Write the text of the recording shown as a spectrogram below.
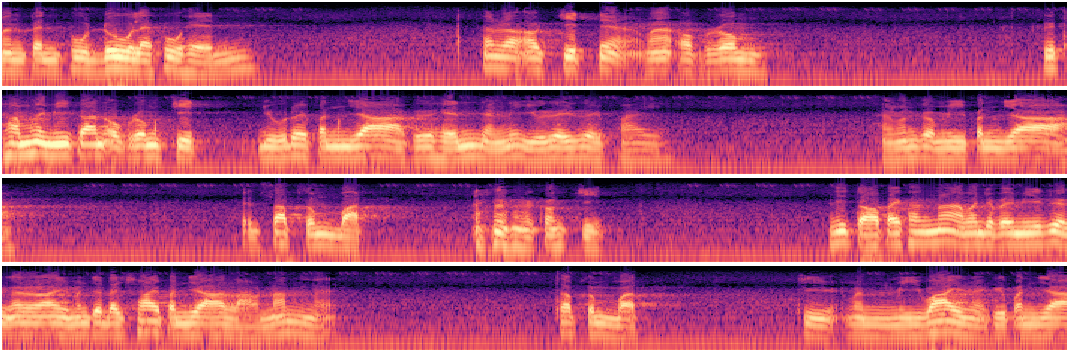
มันเป็นผู้ดูและผู้เห็น ถ้าเราเอาจิตเนี่ยมาอบรม คือทำให้มีการอบรมจิตอยู่ด้วยปัญญาคือเห็นอย่างนี้อยู่เรื่อยๆไปมันก็มีปัญญา เป็นทรัพย์สมบัติของจิต นี่ต่อไปข้างหน้ามันจะไปมีเรื่องอะไร มันจะได้ใช้ปัญญาเหล่านั้นแหละทรัพย์สมบัติที่มันมีไว้นะ่ะคือปัญญา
